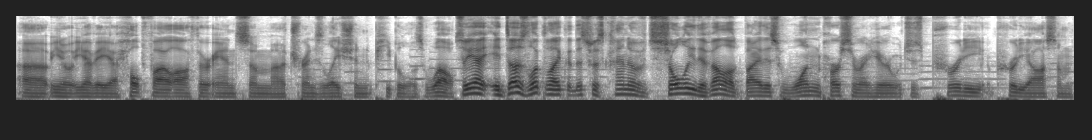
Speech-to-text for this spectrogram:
uh, you know, you have a, a, help file author and some uh, translation people as well. So yeah, it does look like that this was kind of solely developed by this one person right here, which is pretty, pretty awesome.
